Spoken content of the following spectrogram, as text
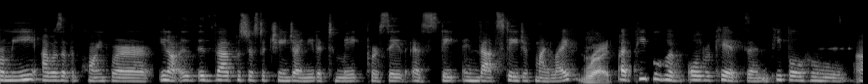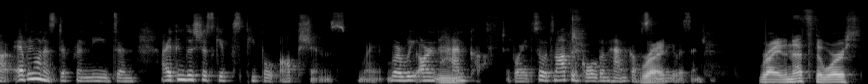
for me, I was at the point where, you know, it, that was just a change I needed to make per se as state in that stage of my life. Right. But people who have older kids and people who, uh, everyone has different needs. And I think this just gives people options, right? Where we aren't mm. handcuffed, right? So it's not the golden handcuffs right. essentially. Right. And that's the worst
